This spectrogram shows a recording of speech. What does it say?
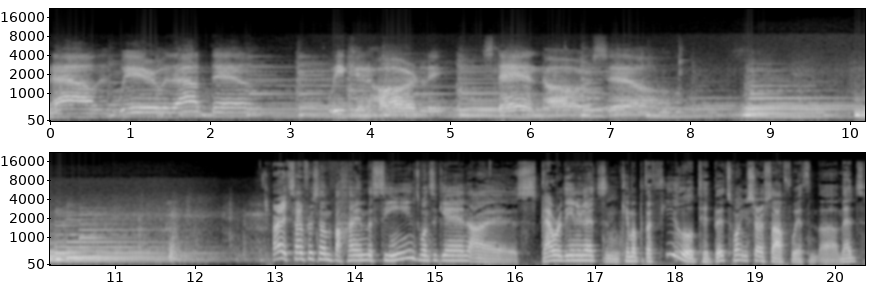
Now that we're without them, we can hardly stand ourselves. All right, it's time for some behind the scenes. Once again, I scoured the internets and came up with a few little tidbits. Why don't you start us off with, uh, Meds?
